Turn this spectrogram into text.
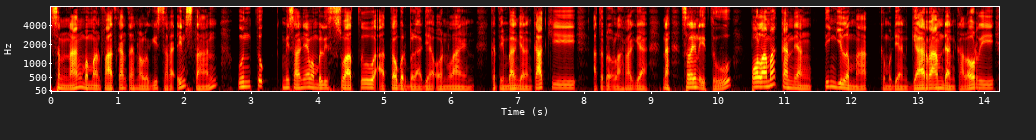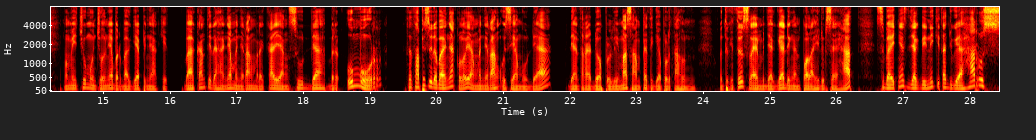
senang memanfaatkan teknologi secara instan untuk misalnya membeli sesuatu atau berbelanja online ketimbang jalan kaki atau berolahraga. Nah, selain itu, pola makan yang tinggi lemak, kemudian garam dan kalori memicu munculnya berbagai penyakit. Bahkan tidak hanya menyerang mereka yang sudah berumur, tetapi sudah banyak loh yang menyerang usia muda di antara 25 sampai 30 tahun. Untuk itu selain menjaga dengan pola hidup sehat, sebaiknya sejak dini kita juga harus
